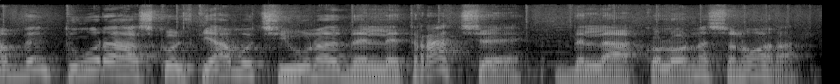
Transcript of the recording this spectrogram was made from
avventura, ascoltiamoci una delle tracce della colonna sonora.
